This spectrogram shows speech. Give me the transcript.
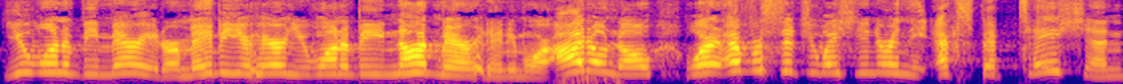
you want to be married. Or maybe you're here and you want to be not married anymore. I don't know. Whatever situation you're in, the expectation,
